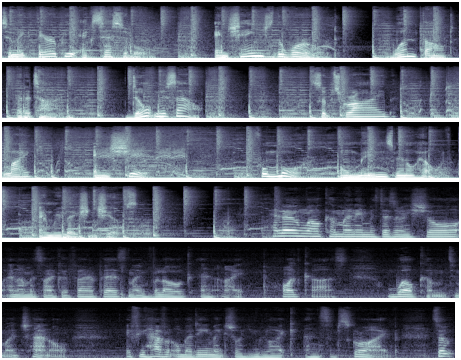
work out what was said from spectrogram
to make therapy accessible and change the world one thought at a time. Don't miss out. Subscribe, like, and share for more on men's mental health and relationships. Hello and welcome. My name is Disree Shaw and I'm a psychotherapist and I vlog and I podcast. Welcome to my channel. If you haven't already, make sure you like and subscribe. So,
